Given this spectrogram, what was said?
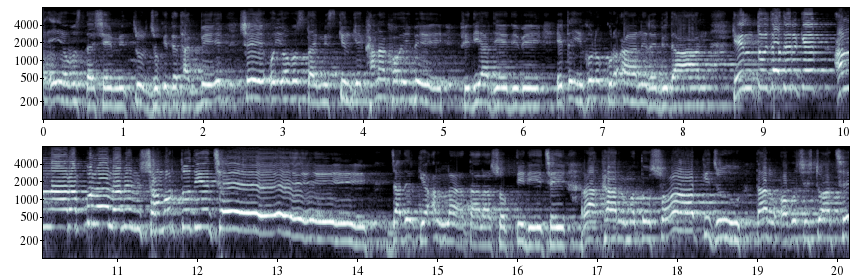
এই অবস্থায় সে মৃত্যুর ঝুঁকিতে থাকবে। সে ওই অবস্থায় মিসকিনকে খানা খাওয়াইবে, ফিদিয়া দিয়ে দিবে। এটাই হলো কোরআনের বিধান। কিন্তু যাদেরকে আল্লাহ রাব্বুল আলামিন সামর্থ্য দিয়েছে, যাদেরকে আল্লাহ তাআলা শক্তি দিয়েছে, রাখার মতো সব কিছু তার অবশিষ্ট আছে।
